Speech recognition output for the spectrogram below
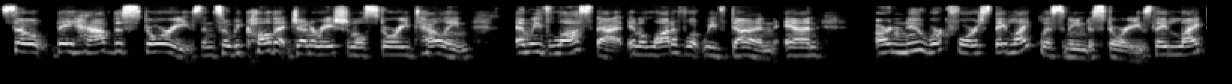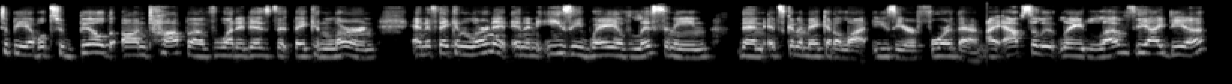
So they have the stories. And so we call that generational storytelling. And we've lost that in a lot of what we've done. And our new workforce, they like listening to stories. They like to be able to build on top of what it is that they can learn. And if they can learn it in an easy way of listening, then it's going to make it a lot easier for them. I absolutely love the idea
